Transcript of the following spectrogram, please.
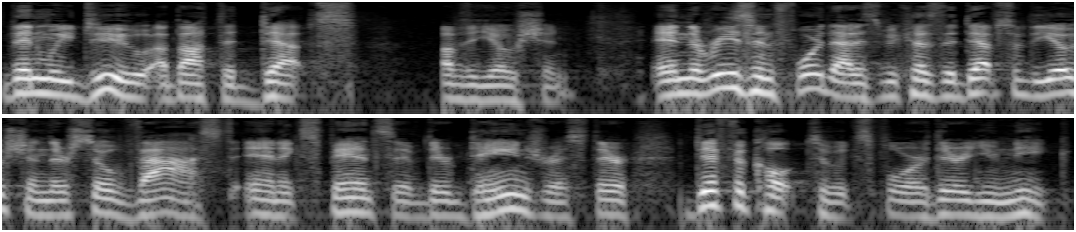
than we do about the depths of the ocean. And the reason for that is because the depths of the ocean, they're so vast and expansive. They're dangerous. They're difficult to explore. They're unique.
